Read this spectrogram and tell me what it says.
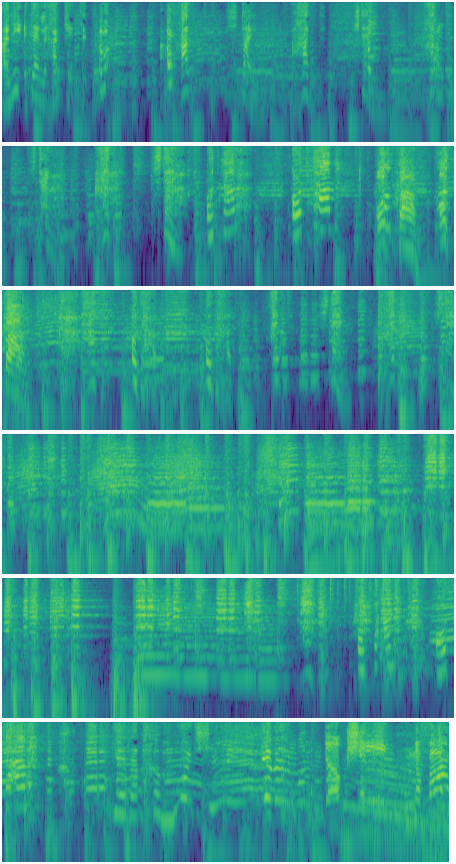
אני אתן לך קצב. אחת, שתיים, אחת, שתיים, שתיים. עוד פעם, עוד פעם, עוד פעם, עוד פעם! אחת, עוד אחד, עוד אחד. אחת, שתיים, אחת, שתיים. עוד חמוד שלי. הוא נפל!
